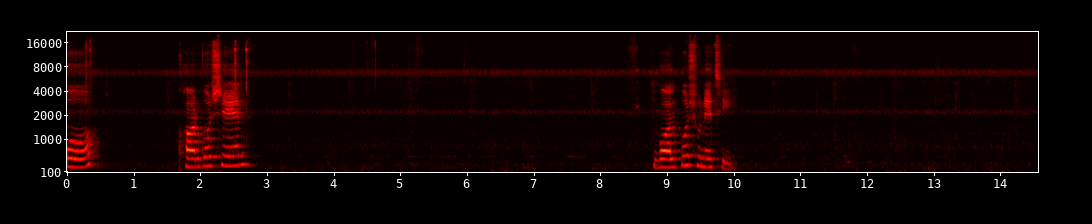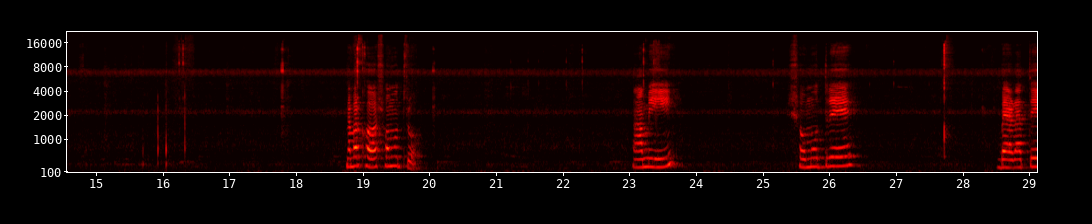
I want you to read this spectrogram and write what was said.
ও খরগোশের গল্প শুনেছি। নাম্বার খ সমুদ্র। আমি সমুদ্রে বেড়াতে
